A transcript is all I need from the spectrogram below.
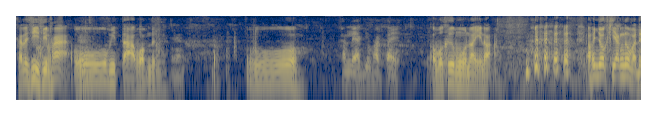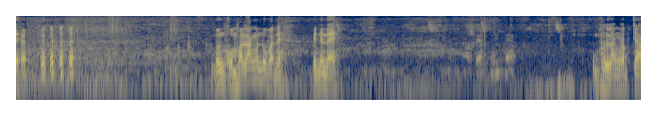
คันละสี่สิบห้าโอ้มีตาพร้อมหนึ่งโอ้ขั้นแรกอยู่ภาคใต้เอาบ่คือหมูน้อยเนาะ เอายกเคียงดูบัดเดียวเบิ่งขุมพลังมันดูบัดเนี่ยเป็นจังไดแปดศูนย์แปดขุมพลังครับเจ้า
